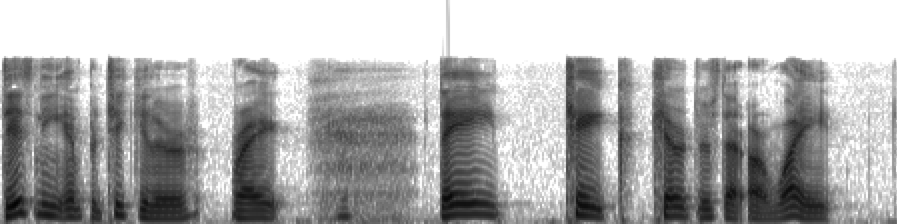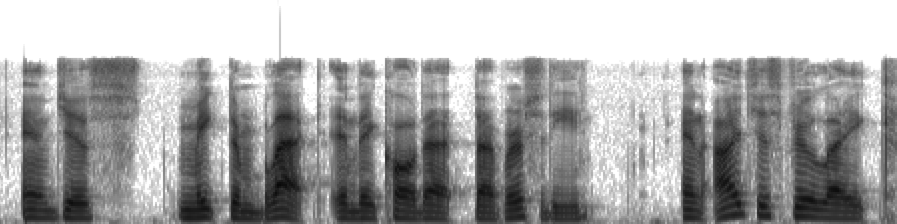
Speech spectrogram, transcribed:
Disney in particular, right? They take characters that are white and just make them black and they call that diversity. And I just feel like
